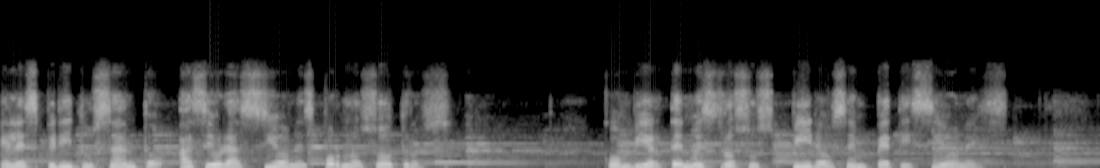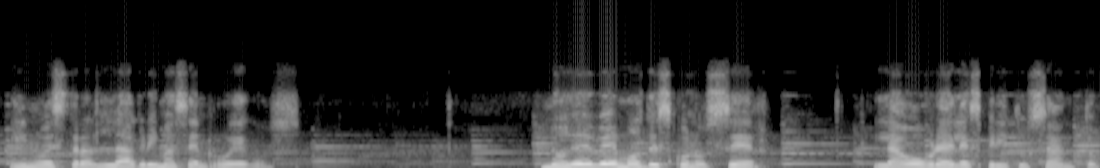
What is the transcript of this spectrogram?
El Espíritu Santo hace oraciones por nosotros Convierte nuestros suspiros en peticiones y nuestras lágrimas en ruegos. No debemos desconocer la obra del Espíritu Santo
